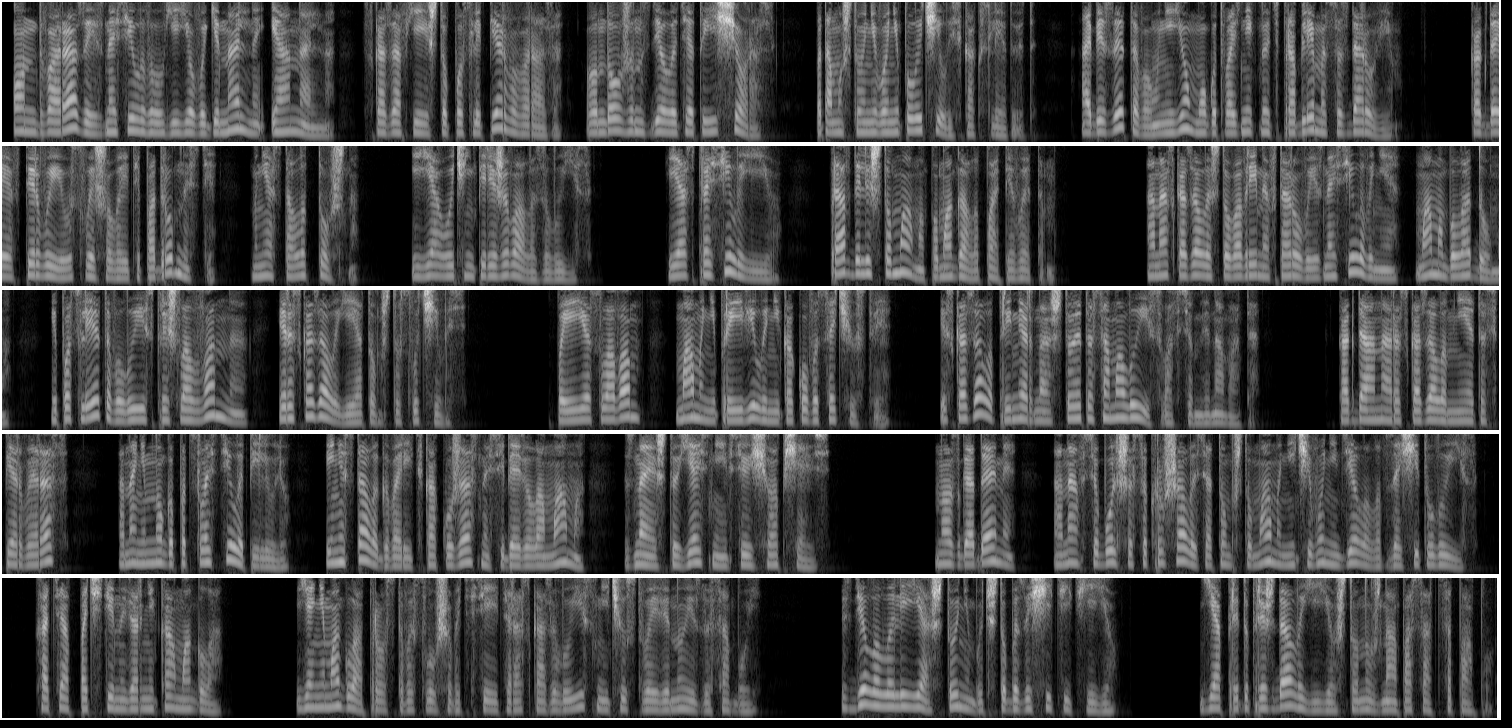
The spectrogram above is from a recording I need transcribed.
Он два раза изнасиловал ее вагинально и анально, сказав ей, что после первого раза он должен сделать это еще раз, потому что у него не получилось как следует. А без этого у нее могут возникнуть проблемы со здоровьем. Когда я впервые услышала эти подробности, мне стало тошно и я очень переживала за Луиз. Я спросила ее, правда ли, что мама помогала папе в этом. Она сказала, что во время второго изнасилования мама была дома, и после этого Луиз пришла в ванную и рассказала ей о том, что случилось. По ее словам, мама не проявила никакого сочувствия и сказала примерно, что это сама Луиз во всем виновата. Когда она рассказала мне это в первый раз, она немного подсластила пилюлю и не стала говорить, как ужасно себя вела мама, зная, что я с ней все еще общаюсь. Но с годами она все больше сокрушалась о том, что мама ничего не делала в защиту Луиз, хотя почти наверняка могла. Я не могла просто выслушивать все эти рассказы Луиз, не чувствуя вину из-за собой. Сделала ли я что-нибудь, чтобы защитить ее? Я предупреждала ее, что нужно опасаться папу.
